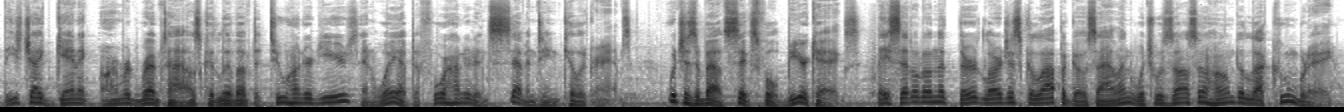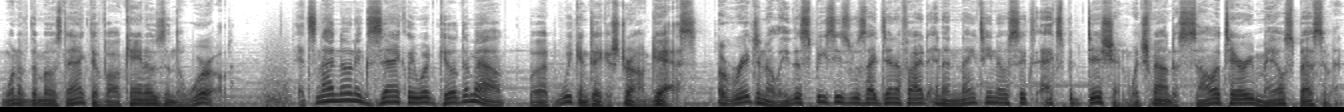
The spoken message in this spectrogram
these gigantic armored reptiles could live up to 200 years and weigh up to 417 kilograms, which is about six full beer kegs. They settled on the third largest Galapagos island, which was also home to La Cumbre, one of the most active volcanoes in the world. It's not known exactly what killed them out, but we can take a strong guess. Originally, the species was identified in a 1906 expedition which found a solitary male specimen.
